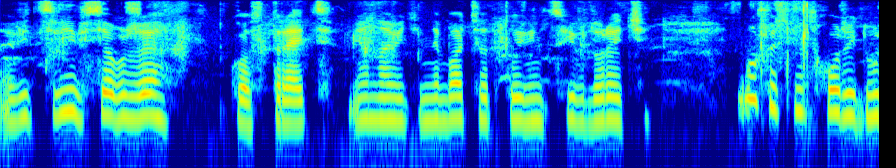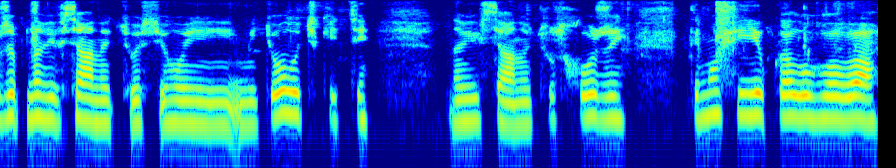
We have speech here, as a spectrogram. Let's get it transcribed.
Відцвівся вже кострець. Я навіть не бачила, такий він цвів, до речі. Ну, щось він схожий дуже б на вівсяницю. Ось його і мітьолочки ці на вівсяницю схожий. Тимофіївка лугова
